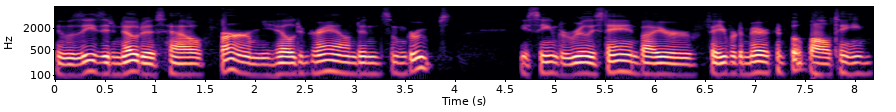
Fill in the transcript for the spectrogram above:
it was easy to notice how firm you held your ground in some groups. You seemed to really stand by your favorite American football team.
